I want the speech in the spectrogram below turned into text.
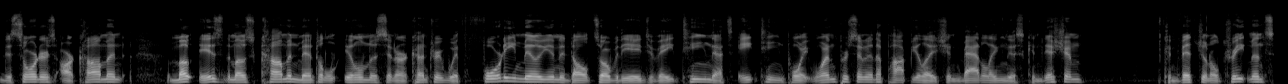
disorders are common is the most common mental illness in our country, with 40 million adults over the age of 18. That's 18.1% of the population battling this condition. Conventional treatments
